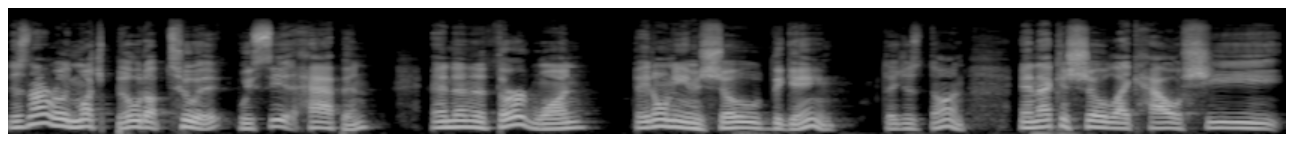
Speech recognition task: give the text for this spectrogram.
there's not really much build up to it. We see it happen. And then the third one, they don't even show the game. They just done. And that could show like how she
